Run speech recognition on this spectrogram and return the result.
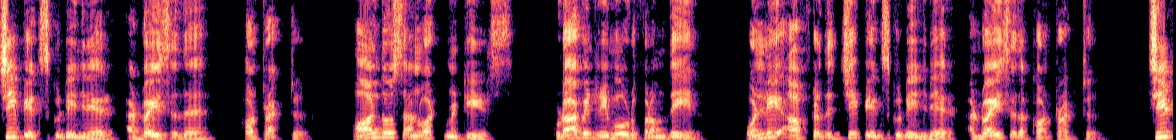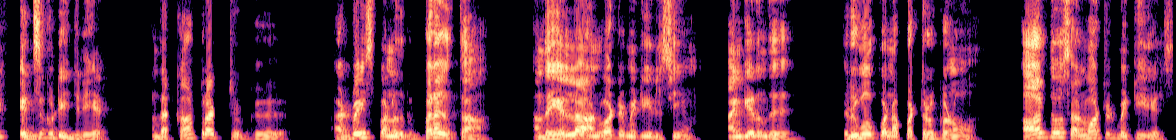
chief executive engineer advised the contractor. All those unworked materials could have been removed from there only after the chief executive engineer advised the contractor. Chief executive engineer அந்த கான்ட்ராக்டருக்கு அட்வைஸ் பண்ணதுக்கு பிறகு தான் அந்த எல்லா அன்வான்ட் மெட்டீரியல்ஸையும் அங்கிருந்து ரிமூவ் பண்ணப்பட்டிருக்கணும் all those unwanted materials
